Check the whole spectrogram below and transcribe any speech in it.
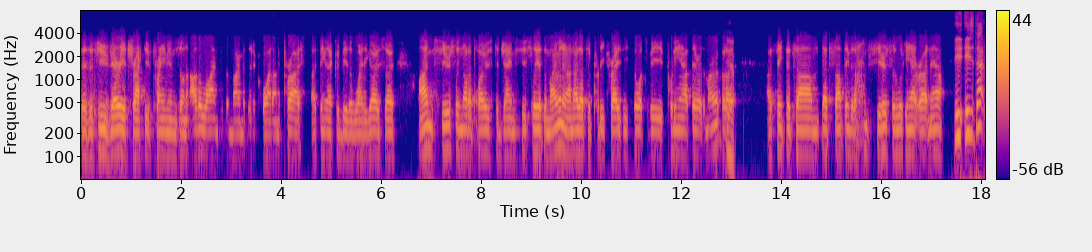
there's a few very attractive premiums on other lines at the moment that are quite underpriced. I think that could be the way to go. So I'm seriously not opposed to James Sicily at the moment, and I know that's a pretty crazy thought to be putting out there at the moment, but yeah. I, I think that's um that's something that I'm seriously looking at right now. Is, that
